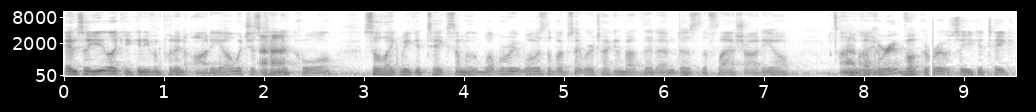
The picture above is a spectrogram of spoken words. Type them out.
and so you like you can even put in audio, which is kind Uh-huh. of cool. So like we could take some of the, what were we, what was the website we were talking about that um, does the flash audio? online? Vocaroo? Vocaroo. So you could take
